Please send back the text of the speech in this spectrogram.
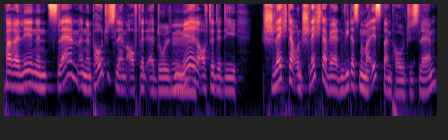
parallel einen Slam, einen Poetry Slam Auftritt erdulden. Mehrere Auftritte, die schlechter und schlechter werden, wie das nun mal ist beim Poetry Slam,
